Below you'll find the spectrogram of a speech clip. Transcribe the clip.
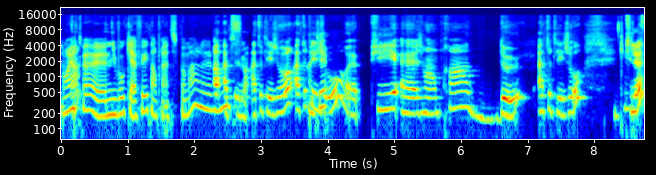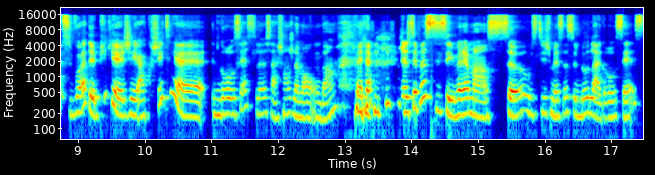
le ouais, hein? toi niveau café, t'en prends-tu pas mal? Ah, absolument, à tous les jours. À tous les jours. puis, j'en prends deux à tous les jours. Puis là, tu vois, depuis que j'ai accouché, tu sais, euh, une grossesse, là, ça change le monde. Hein? je ne sais pas si c'est vraiment ça ou si je mets ça sur le dos de la grossesse,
